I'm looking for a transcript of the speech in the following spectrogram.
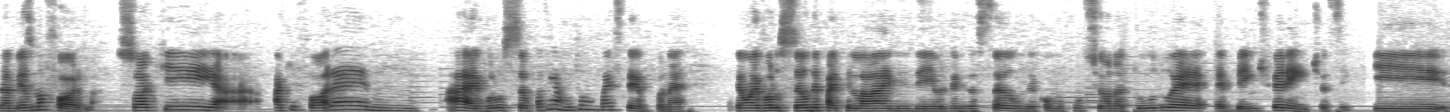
da mesma forma. Só que aqui fora é a evolução fazia muito mais tempo, né? Então, a evolução de pipeline, de organização, de como funciona tudo é, é bem diferente, assim. E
